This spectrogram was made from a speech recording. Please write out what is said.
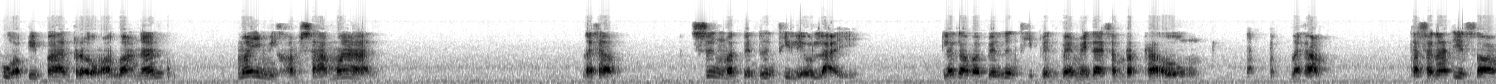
ผู้อภิบาลพระองค์อัลลอฮ์นั้น ไม่มีความสามารถนะครับ ซึ่งมันเป็นเรื่องที่เหลวไหล แล้วก็มันเป็นเรื่องที่เป็นไปไม่ได้สำหรับพระองค์นะครับ ทัศนะที่สอง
